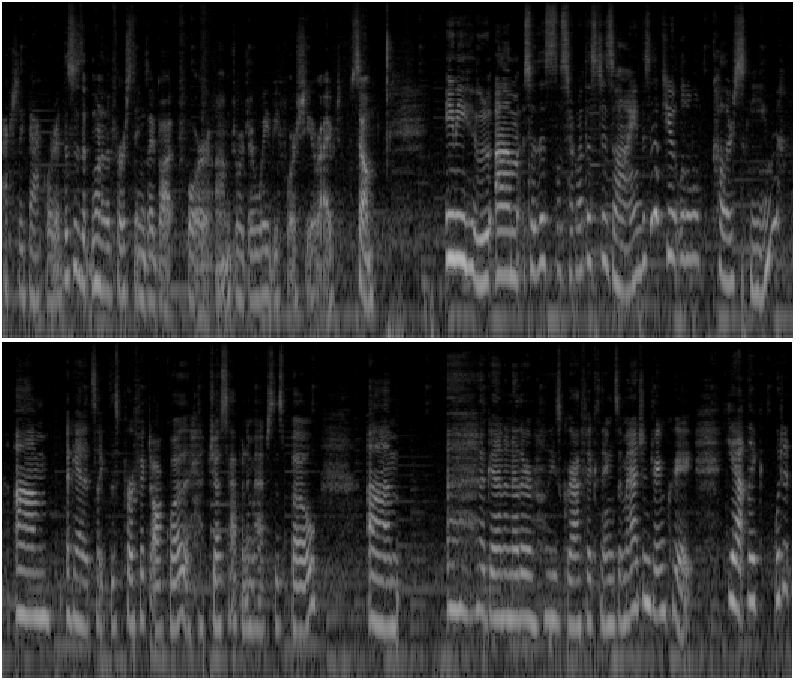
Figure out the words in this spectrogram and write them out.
actually back ordered. This is the, one of the first things I bought for um, Georgia way before she arrived. So, anywho, um, so this, let's talk about this design. This is a cute little color scheme. Um, again, it's like this perfect aqua that just happened to match this bow. Um, uh, again, another these graphic things. Imagine, dream, create. Yeah, like, would it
